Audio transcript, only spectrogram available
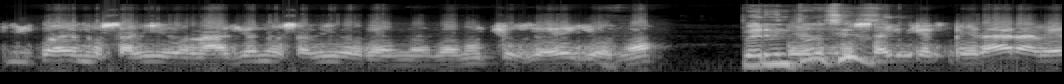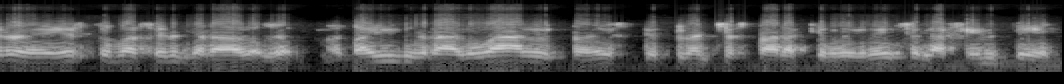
y no hemos sabido nada, yo no he sabido de, muchos de ellos, ¿no? Pero entonces... Pues, hay que esperar a ver, esto va a ser gradual, va a ir gradual, este, planchas para que regrese la gente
